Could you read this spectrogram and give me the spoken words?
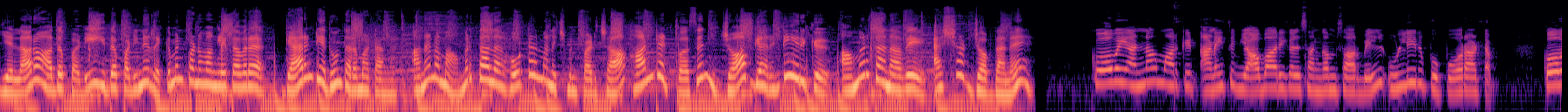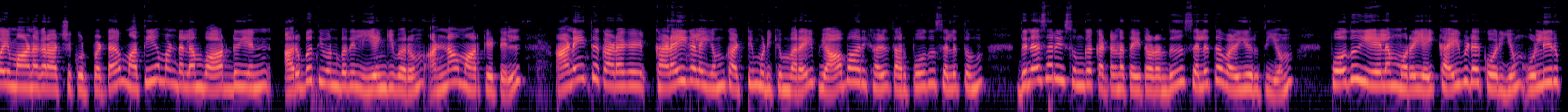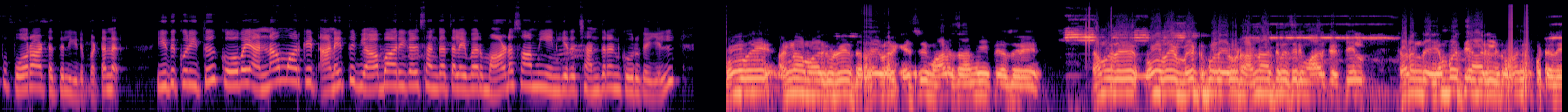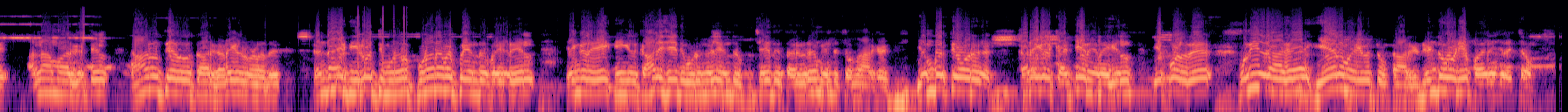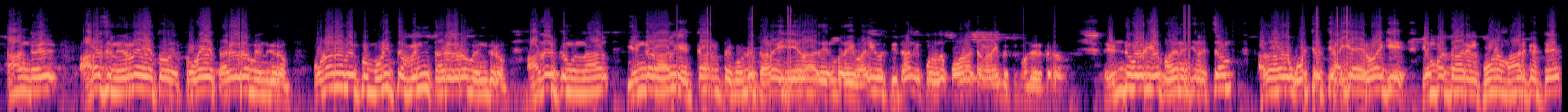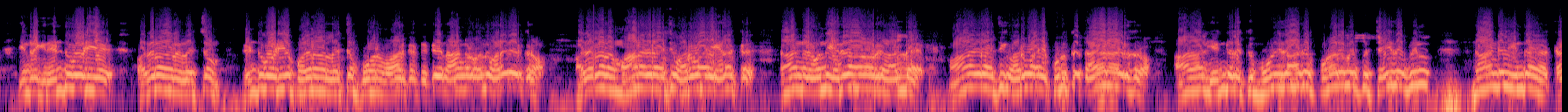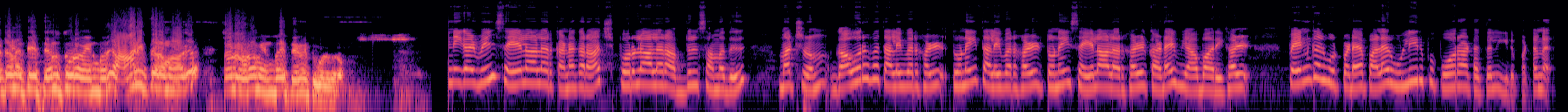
எல்லாரும் அத படி இத இதப்படின்னு ரெக்கமெண்ட் பண்ணுவாங்களே தவிர கேரண்டி எதுவும் தர மாட்டாங்க ஆனா நம்ம அமிர்தால ஹோட்டல் மேனேஜ்மெண்ட் படிச்சா ஹண்ட்ரட் பர்சன்ட் ஜாப் கேரண்டி இருக்கு. அமிர்தானாவே அஷூர்ட் ஜாப் தானே? கோவை அண்ணா மார்க்கெட் அனைத்து வியாபாரிகள் சங்கம் சார்பில் உள்ளிருப்பு போராட்டம். கோவை மாநகராட்சிக்குட்பட்ட மத்திய மண்டலம் வார்டு எண் அறுபத்தி ஒன்பதில் இயங்கி வரும் அண்ணா மார்க்கெட்டில் அனைத்து கடை கடைகளையும் கட்டி முடிக்கும் வரை வியாபாரிகள் தற்போது செலுத்தும் தினசரி சுங்க கட்டணத்தை தொடர்ந்து செலுத்த வலியுறுத்தியும் பொது ஏலம் முறையை கைவிடக் கோரியும் உள்ளிருப்பு போராட்டத்தில் ஈடுபட்டனர். இது குறித்து கோவை அண்ணா மார்க்கெட் அனைத்து வியாபாரிகள் சங்க தலைவர் மாடசாமி என்கிற சந்திரன் கூறுகையில் கோவை அண்ணா மார்க்கெட்டின் தலைவர் எஸ் மாடசாமி பேசுகிறேன். நமது கோவை மேட்டுப்பாளையரோடு அண்ணா தினசரி மார்க்கெட்டில் கடந்த எண்பத்தி ஆறில் தொடங்கப்பட்டது. அண்ணா மார்க்கெட்டில் நானூத்தி எழுபத்தி ஆறு கடைகள் உள்ளது. ரெண்டாயிரத்தி இருபத்தி மூணு புனரமைப்பு என்ற பெயரில் எங்களை நீங்கள் காலி செய்து கொடுங்கள் என்று செய்து தருகிறோம் என்று சொன்னார்கள். எண்பத்தி ஒரு கடைகள் கட்டிய நிலையில் இப்பொழுது புதியதாக ஏலம் அறிவித்து விட்டார்கள். ரெண்டு கோடியே பதினைஞ்சு லட்சம். நாங்கள் அரசு நிர்ணய தொகையை தருகிறோம் என்கிறோம். புனரமைப்பு முடித்த பின் தருகிறோம் என்கிறோம். அதற்கு முன்னால் எங்களால் எக்காரணத்தை கொண்டு தர இயலாது என்பதை வலியுறுத்தி தான் இப்பொழுது போராட்டம் நடைபெற்றுக் கொண்டிருக்கிறது. ரெண்டு கோடியே பதினஞ்சு லட்சம் அதாவது லட்சத்தி ஐயாயிரம் ரூபாய்க்கு எண்பத்தாறில் போன மார்க்கெட்டு இன்றைக்கு ரெண்டு கோடியே பதினாறு லட்சம் ரெண்டு கோடியே பதினாறு லட்சம் போன மார்க்கெட்டுக்கு நாங்கள் வந்து வரவேற்கிறோம். அதெல்லாம் நம்ம மாநகராட்சி வருவாயை இழக்க நாங்கள் வந்து எதிரானவர்கள் அல்ல. மாநகராட்சிக்கு வருவாயை கொடுக்க தயாராக இருக்கிறோம். ஆனால் எங்களுக்கு முழுதாக புனரமைப்பு செய்த பின் நாங்கள் இந்த கட்டணத்தை செலுத்துகிறோம் என்பதை ஆணித்தரமாக சொல்லுகிறோம் என்பதை தெரிவித்துக் கொள்கிறோம். இந்நிகழ்வில் செயலாளர் கனகராஜ் பொருளாளர் அப்துல் சமது மற்றும் கௌரவ தலைவர்கள் துணைத் தலைவர்கள் துணை செயலாளர்கள் கடை வியாபாரிகள் பெண்கள் உட்பட பலர் உள்ளிருப்பு போராட்டத்தில் ஈடுபட்டனர்.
